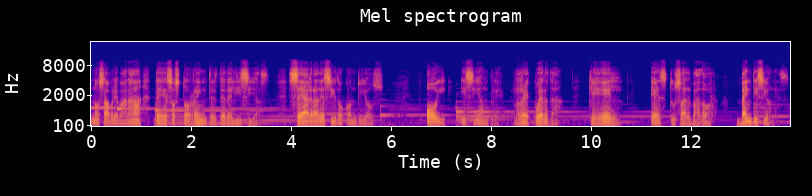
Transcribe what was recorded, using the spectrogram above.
nos abrevará de esos torrentes de delicias. Sea agradecido con Dios, hoy y siempre. Recuerda que Él es tu Salvador. Bendiciones.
